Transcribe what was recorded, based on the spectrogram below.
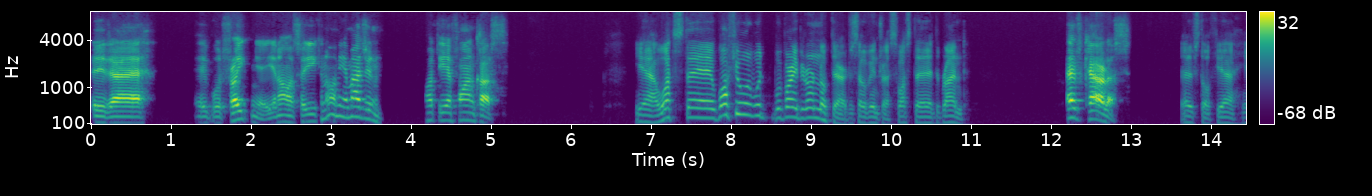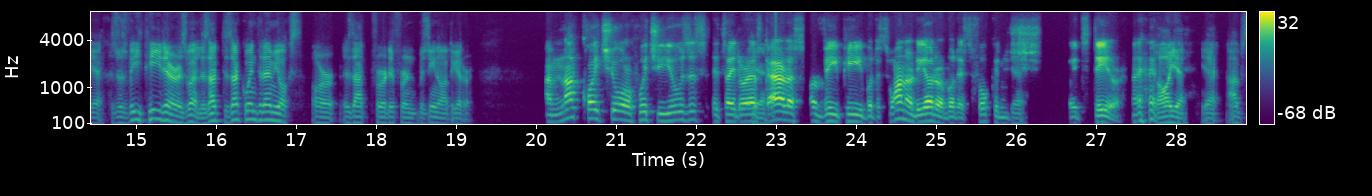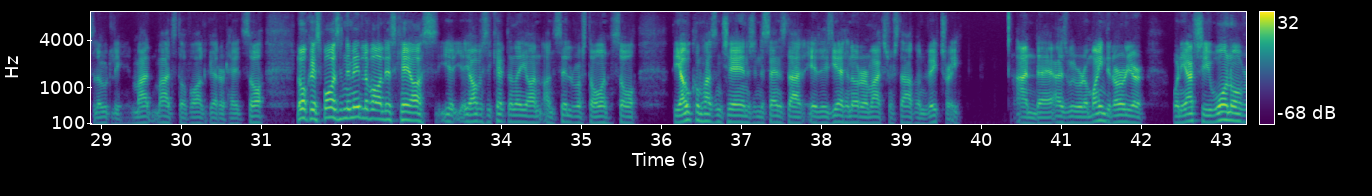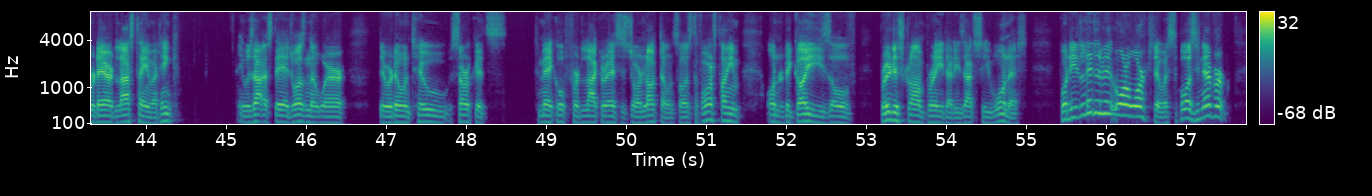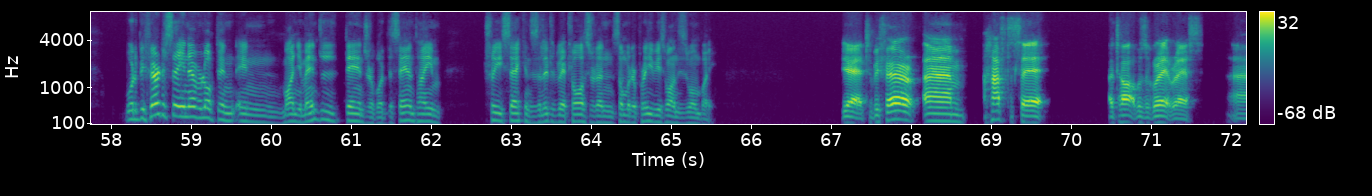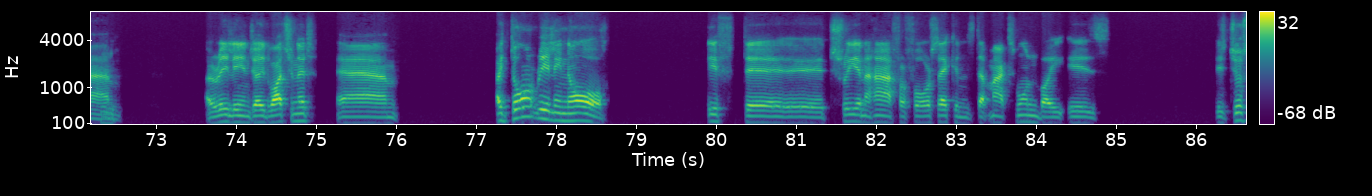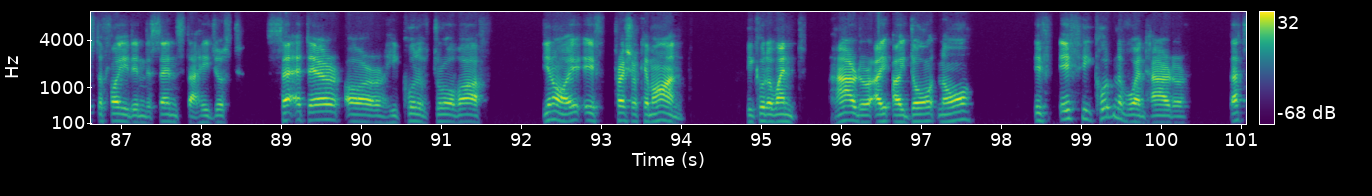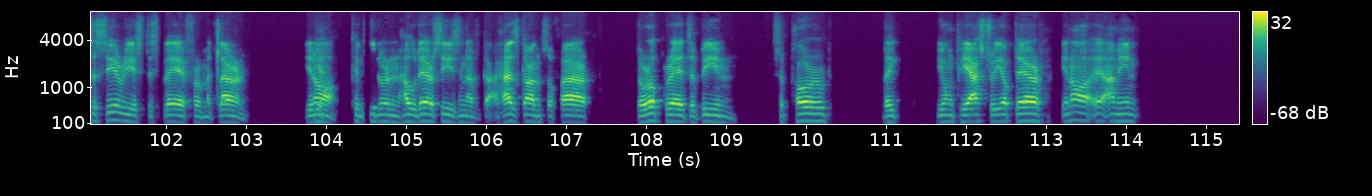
it, uh, it would frighten you, you know. So you can only imagine what the F1 costs. Yeah, what's the what fuel would, would Barry be running up there? Just out of interest, what's the the brand? Elf Carless. Elf stuff, yeah, yeah. Because there's VP there as well. Does that does that go into them yokes, or is that for a different machine altogether? I'm not quite sure which he uses. It's either. Yeah. Carless or VP, but it's one or the other. But it's fucking yeah. sh- it's dear. oh yeah, yeah, absolutely, mad, mad stuff altogether. Head. So, look, I suppose in the middle of all this chaos, you, you obviously kept an eye on on Silverstone. So, the outcome hasn't changed in the sense that it is yet another Max Verstappen victory. And uh, as we were reminded earlier, when he actually won over there the last time, I think it was at a stage, wasn't it, where they were doing two circuits to make up for the lack of races during lockdown. So it's the first time under the guise of British Grand Prix that he's actually won it. But he had a little bit more work to do. I suppose he never would it be fair to say he never looked in, in monumental danger, but at the same time, three seconds is a little bit closer than some of the previous ones he's won by. Yeah, to be fair, um, I have to say I thought it was a great race. Um, mm. I really enjoyed watching it. Um, I don't really know if the three and a half or four seconds that Max won by is is justified in the sense that he just set it there or he could have drove off. You know, if pressure came on, he could have went harder. I, I don't know. If if he couldn't have went harder, that's a serious display for McLaren. You know, yeah. considering how their season have got, has gone so far, their upgrades have been superb. Like young Piastri up there, you know. I mean,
